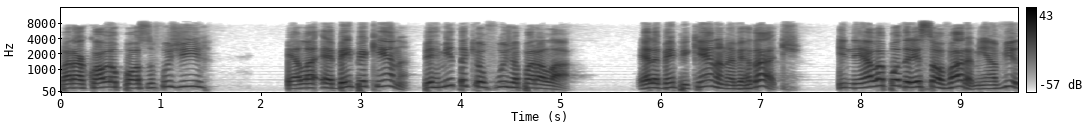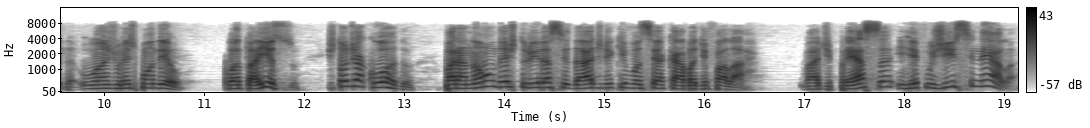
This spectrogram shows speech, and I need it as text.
para a qual eu posso fugir. Ela é bem pequena, permita que eu fuja para lá. Ela é bem pequena, não é verdade? E nela poderei salvar a minha vida. O anjo respondeu: Quanto a isso, estou de acordo, para não destruir a cidade de que você acaba de falar. Vá depressa e refugie-se nela,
